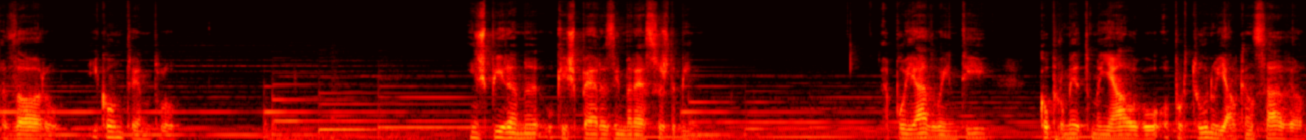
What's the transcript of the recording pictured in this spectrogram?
adoro e contemplo. Inspira-me o que esperas e mereces de mim. Apoiado em ti, comprometo-me em algo oportuno e alcançável,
